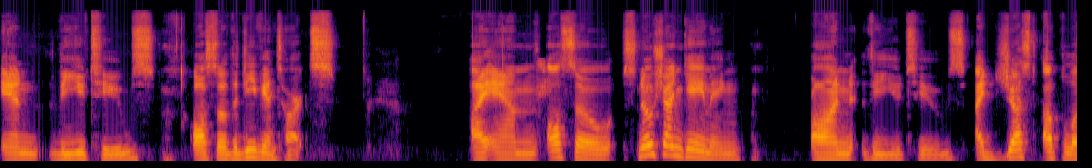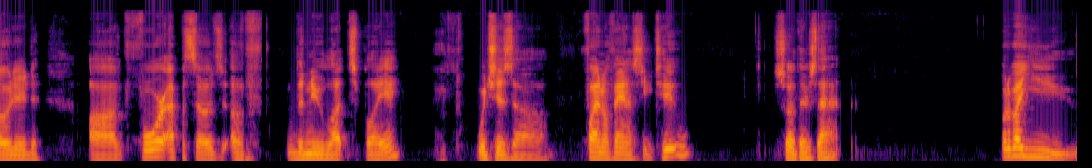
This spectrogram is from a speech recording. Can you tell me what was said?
and the YouTubes. Also, the Deviant Arts. I am also Snowshine Gaming on the YouTubes. I just uploaded uh, four episodes of the new Let's Play, which is uh, Final Fantasy II. So there's that. What about you,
